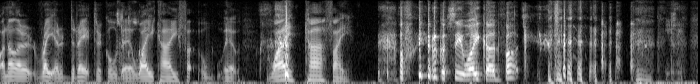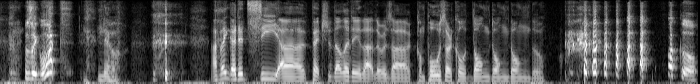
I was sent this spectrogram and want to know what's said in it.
another writer director called uh, Y Kai Fi- uh, Wai Ka Fai. I you were going to say why can't fuck. I was like, what? no. I think I did see a picture the other day that there was a composer called Dong Dong Dong though. Fuck off.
